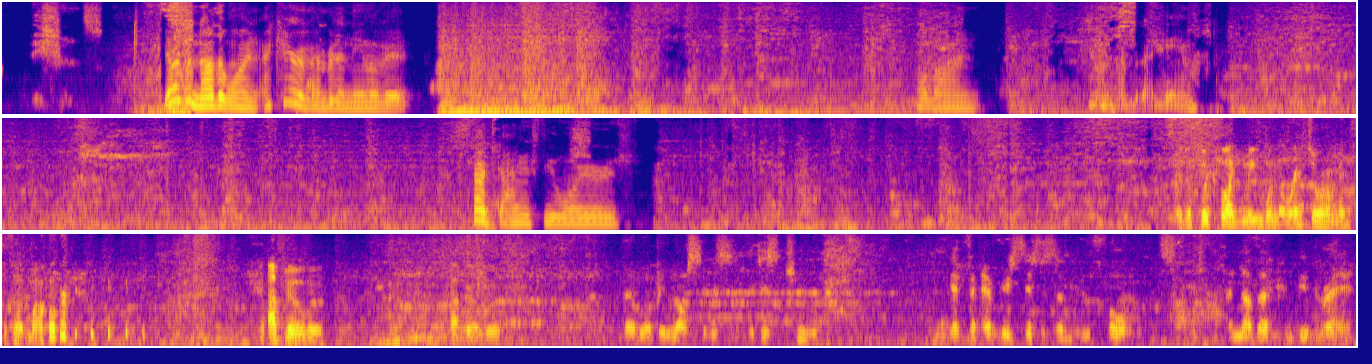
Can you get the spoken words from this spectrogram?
There was another one. I can't remember the name of it. Hold on. I can't remember that game. It's not Dynasty Warriors. It just looks like me when the restaurant messes up my order. I feel it. I feel it. There will be losses, it is true. Yet for every citizen who falls, another can be bred.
